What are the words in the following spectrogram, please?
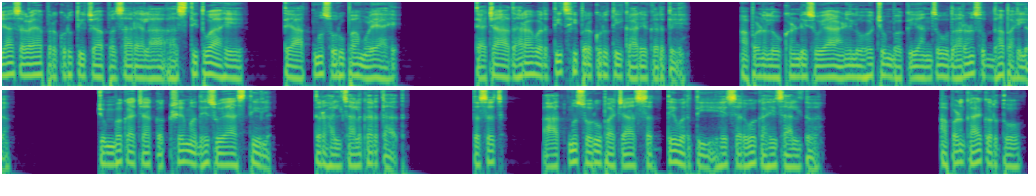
या सगळ्या प्रकृतीच्या पसाऱ्याला अस्तित्व आहे ते आत्मस्वरूपामुळे आहे. त्याच्या आधारावरतीच ही प्रकृती कार्य करते. आपण लोखंडी सुया आणि लोहचुंबक यांचं उदाहरणसुद्धा पाहिलं. चुंबकाच्या कक्षेमध्ये सुया असतील तर हालचाल करतात. तसंच आत्मस्वरूपाच्या सत्तेवरती हे सर्व काही चालतं. आपण काय करतो?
